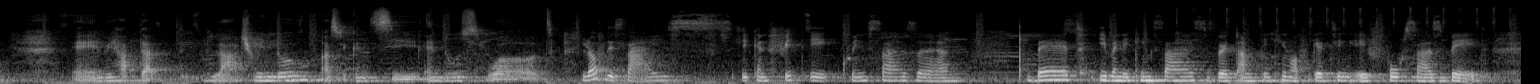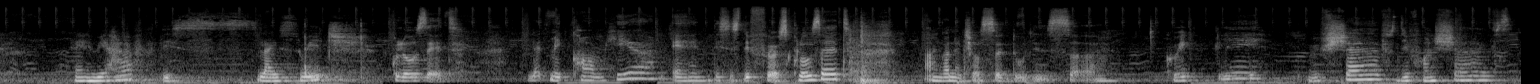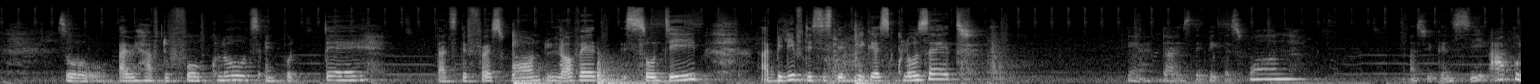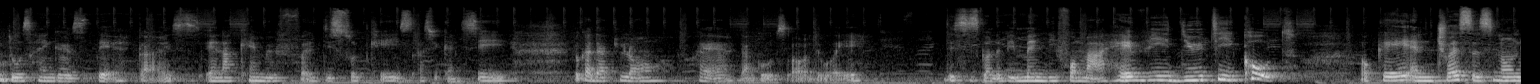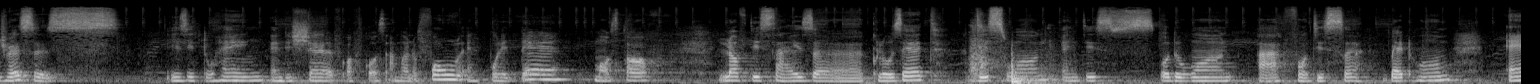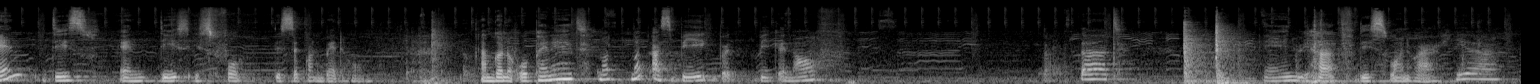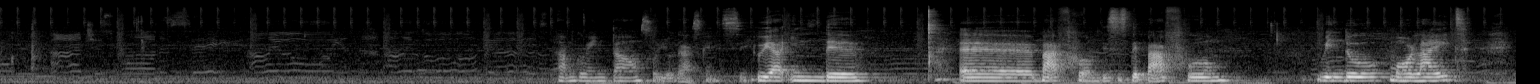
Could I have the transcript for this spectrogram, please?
And we have that large window as you can see and those what? Love the size. It can fit a queen size uh, bed even a king size but i'm thinking of getting a full size bed. And we have this light switch. Closet. Let me come here and this is the first closet. I'm gonna just uh, do this uh, quickly with shelves different shelves so i will have to fold clothes and put there that's the first one love it it's so deep I believe this is the biggest closet. Yeah, that is the biggest one. As you can see, I put those hangers there, guys. And I came with uh, this suitcase, as you can see. Look at that long hair that goes all the way. This is gonna be mainly for my heavy duty coat. Okay, and dresses, long dresses. Easy to hang and the shelf, of course, I'm gonna fold and put it there. More stuff love this size uh, closet. This one and this other one are for this uh, bedroom. And this and this is for the second bedroom. I'm gonna open it. Not not as big but big enough. That's that and we have this one right here I'm going down so you guys can see. We are in the uh, bathroom. This is the bathroom window, more light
